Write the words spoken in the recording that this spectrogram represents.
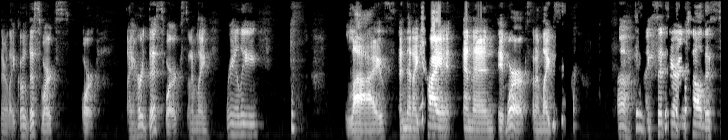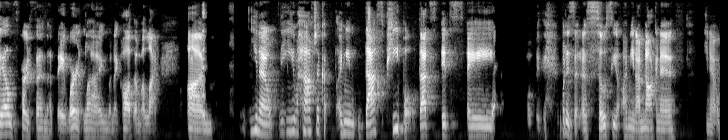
They're like, oh, this works. Or I heard this works. And I'm like, really? Lies. And then I try it and then it works. And I'm like, I sit there and tell this salesperson that they weren't lying when I called them a lie. Um, you know, you have to. I mean, that's people. That's it's a what is it? A socio. I mean, I'm not gonna, you know,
